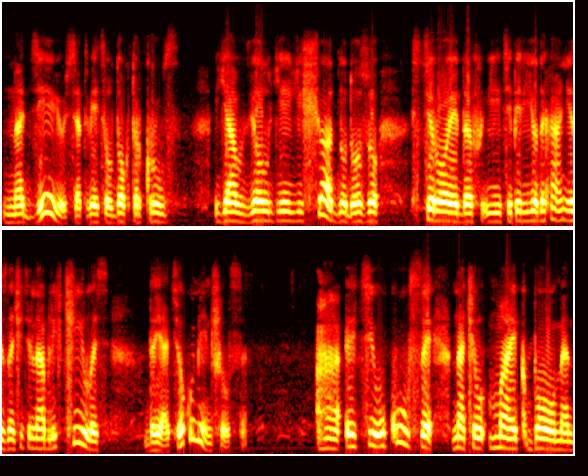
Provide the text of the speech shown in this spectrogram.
«Надеюсь», — ответил доктор Круз. «Я ввел ей еще одну дозу стероидов, и теперь ее дыхание значительно облегчилось да и отек уменьшился. «А эти укусы», — начал Майк Боумен,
